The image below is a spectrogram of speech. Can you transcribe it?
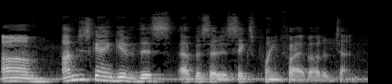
Um, I'm just going to give this episode a 6.5 out of 10.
